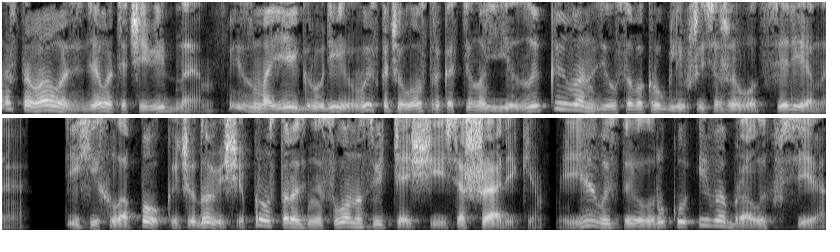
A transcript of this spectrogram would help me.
Оставалось сделать очевидное. Из моей груди выскочил острый костяной язык и вонзился в округлившийся живот сирены. Тихий хлопок, и чудовище просто разнесло на светящиеся шарики. Я выставил руку и вобрал их все.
